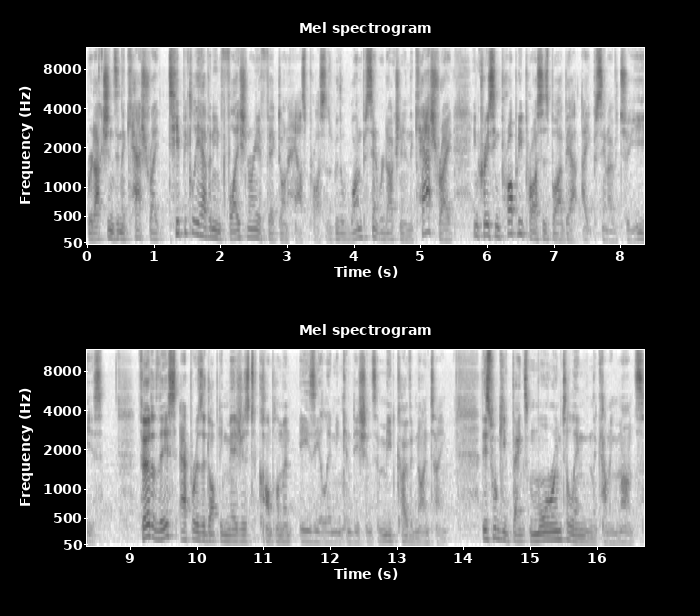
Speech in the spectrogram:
Reductions in the cash rate typically have an inflationary effect on house prices, with a 1% reduction in the cash rate increasing property prices by about 8% over two years. Further to this, APRA is adopting measures to complement easier lending conditions amid COVID-19. This will give banks more room to lend in the coming months.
